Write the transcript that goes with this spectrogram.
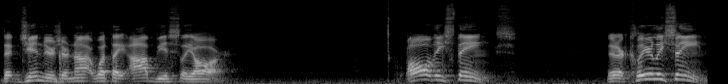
that genders are not what they obviously are. All these things that are clearly seen,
